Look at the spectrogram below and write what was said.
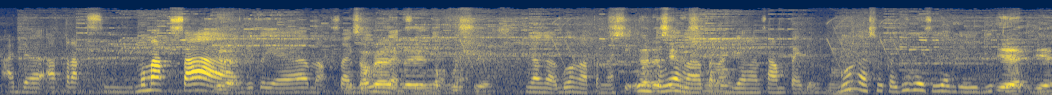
ada atraksi memaksa Iya. gitu ya, maksa gue ada sih, yang ya. enggak, enggak, gue nggak pernah sih. Nggak Untungnya nggak seducing pernah, jangan sampai deh. Hmm. Gue nggak suka juga sih yang kayak gitu. Iya.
